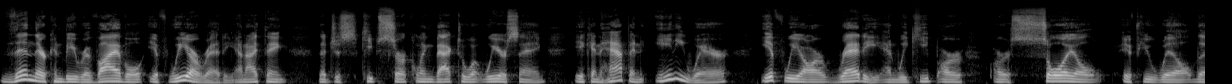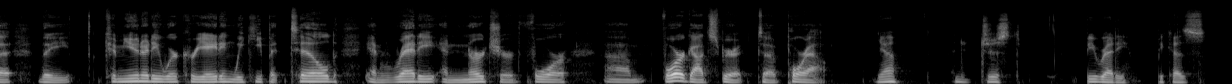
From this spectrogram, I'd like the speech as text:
then there can be revival if we are ready. And I think that just keeps circling back to what we are saying. It can happen anywhere if we are ready and we keep our our soil, if you will, the the community we're creating, we keep it tilled and ready and nurtured for um, for God's Spirit to pour out. yeah. And just be ready because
